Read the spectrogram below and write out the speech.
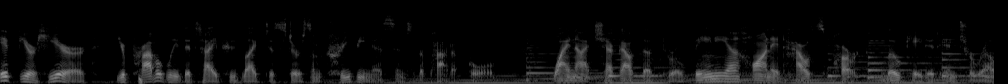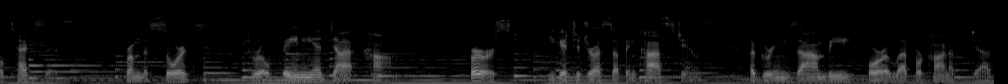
If you're here, you're probably the type who'd like to stir some creepiness into the pot of gold. Why not check out the Thrillvania Haunted House Park located in Terrell, Texas? From the source, thrillvania.com. First, you get to dress up in costumes a green zombie or a leprechaun of death,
